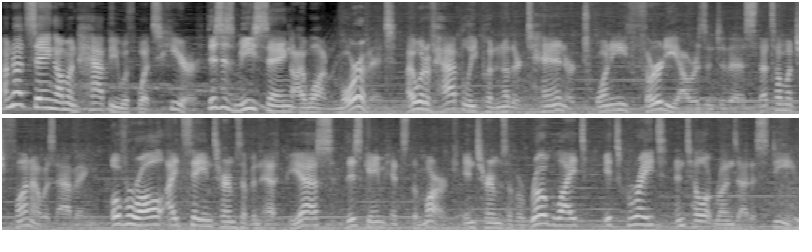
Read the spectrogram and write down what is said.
I'm not saying I'm unhappy with what's here. This is me saying I want more of it. I would have happily put another 10 or 20, 30 hours into this. That's how much fun I was having. Overall, I'd say in terms of an FPS, this game hits the mark. In terms of a roguelite, it's great until it runs out of steam.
